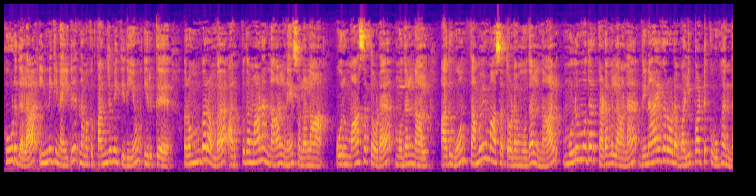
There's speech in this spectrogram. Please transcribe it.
கூடுதலா இன்னைக்கு நைட்டு நமக்கு பஞ்சமி திதியும் இருக்கு. ரொம்ப ரொம்ப அற்புதமான நாள்னே சொல்லலாம். ஒரு மாசத்தோட முதல் நாள். அதுவும் தமிழ் மாசத்தோட முதல் நாள் முழுமுதற் கடவுளான விநாயகரோட வழிபாட்டுக்கு உகந்த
